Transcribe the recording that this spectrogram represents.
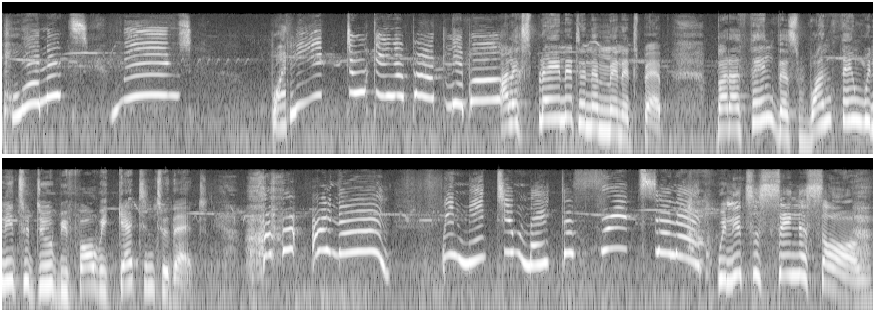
Planets? Moons? What are you talking about, Lebo? I'll explain it in a minute, Beb. But I think there's one thing we need to do before we get into that. I know! We need to make a fruit salad! We need to sing a song.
